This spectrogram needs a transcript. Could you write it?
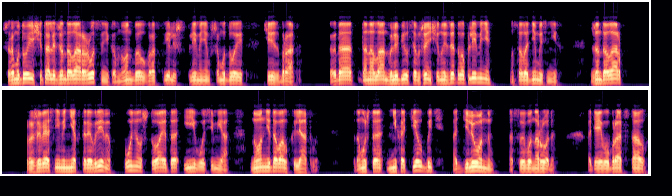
Шрамудои считали Джандалара родственником, но он был в родстве лишь с племенем Шамудои через брата. Когда Таналан влюбился в женщину из этого племени, он стал одним из них. Джандалар, проживя с ними некоторое время, понял, что это и его семья, но он не давал клятвы, потому что не хотел быть отделенным от своего народа. Хотя его брат стал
